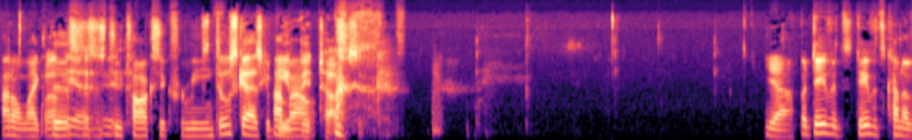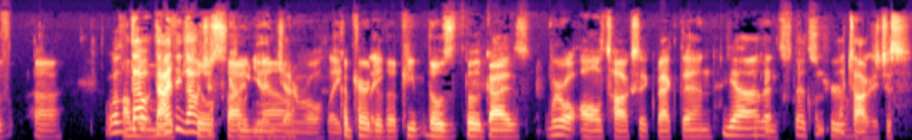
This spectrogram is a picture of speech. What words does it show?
I don't like Well, this. yeah, this is it- too toxic for me. those guys could be I'm a out. bit toxic. Yeah, but David's David's kind of uh well, that, I think that was just Cunha in general. Like compared like, to the peop those the guys. we were all toxic back then. Yeah, I that's that's Not true. toxic, just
